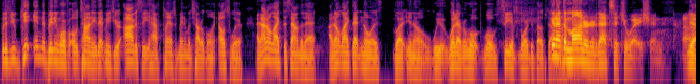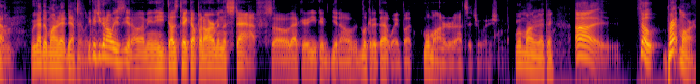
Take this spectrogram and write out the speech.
but if you get in the bidding war for Ohtani, that means you're obviously have plans for Manny Machado going elsewhere. And I don't like the sound of that. I don't like that noise. But you know, we whatever. We'll we'll see if more develops. Gonna have to monitor that situation. Um, yeah, we got to monitor that definitely because you can always, you know, I mean, he does take up an arm in the staff, so that could you could, you know, look at it that way. But we'll monitor that situation. We'll monitor that thing. Uh, so Brett Maher,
